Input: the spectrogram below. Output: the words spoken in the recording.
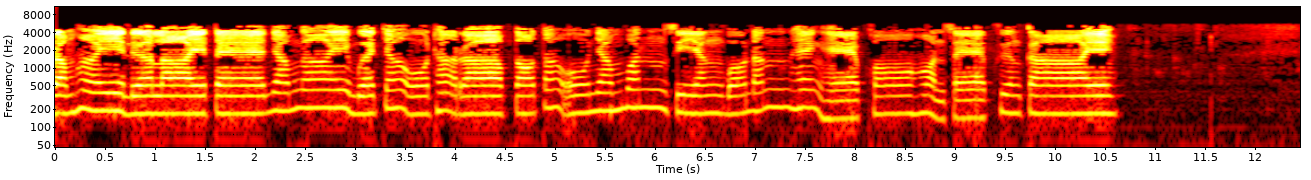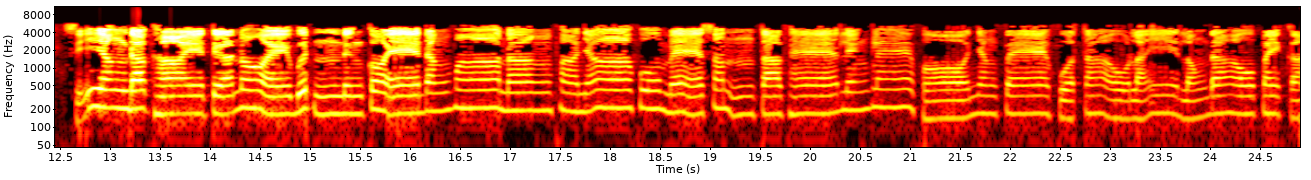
รำให้เลือลาย แต่ยำง่ายเบื่อเจ้าถ้าราบต่อเต้ายำวันเสียงบ่อนั้นแห้งแหบคอห่อนแสบเครื่องกาย เสียงดักหายเตือน้อยบึดหนึ่งก้อยดังมานางพญาผู้แม่สั้นตาแผ่เล็งแลพอยังแปรผัวเต้าไหลหลองดาวไปไกล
